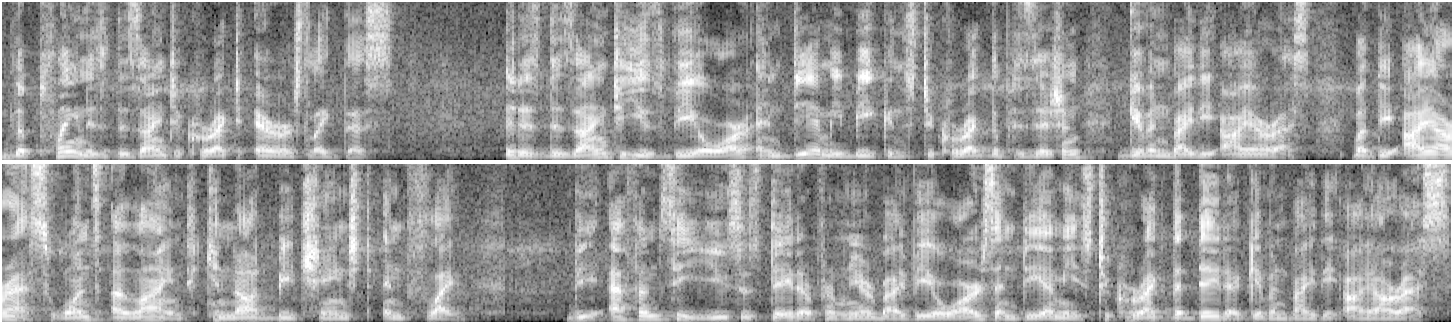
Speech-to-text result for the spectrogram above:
The plane is designed to correct errors like this. It is designed to use VOR and DME beacons to correct the position given by the IRS, but the IRS, once aligned, cannot be changed in flight. The FMC uses data from nearby VORs and DMEs to correct the data given by the IRS.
